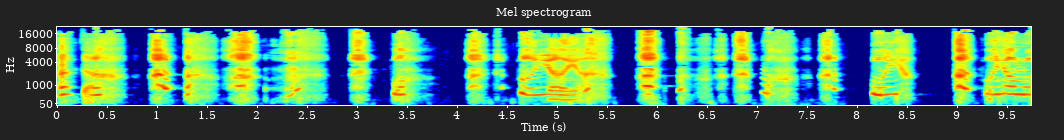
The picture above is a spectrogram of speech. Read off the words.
阿达，不，不要呀！摸，不要，不要摸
